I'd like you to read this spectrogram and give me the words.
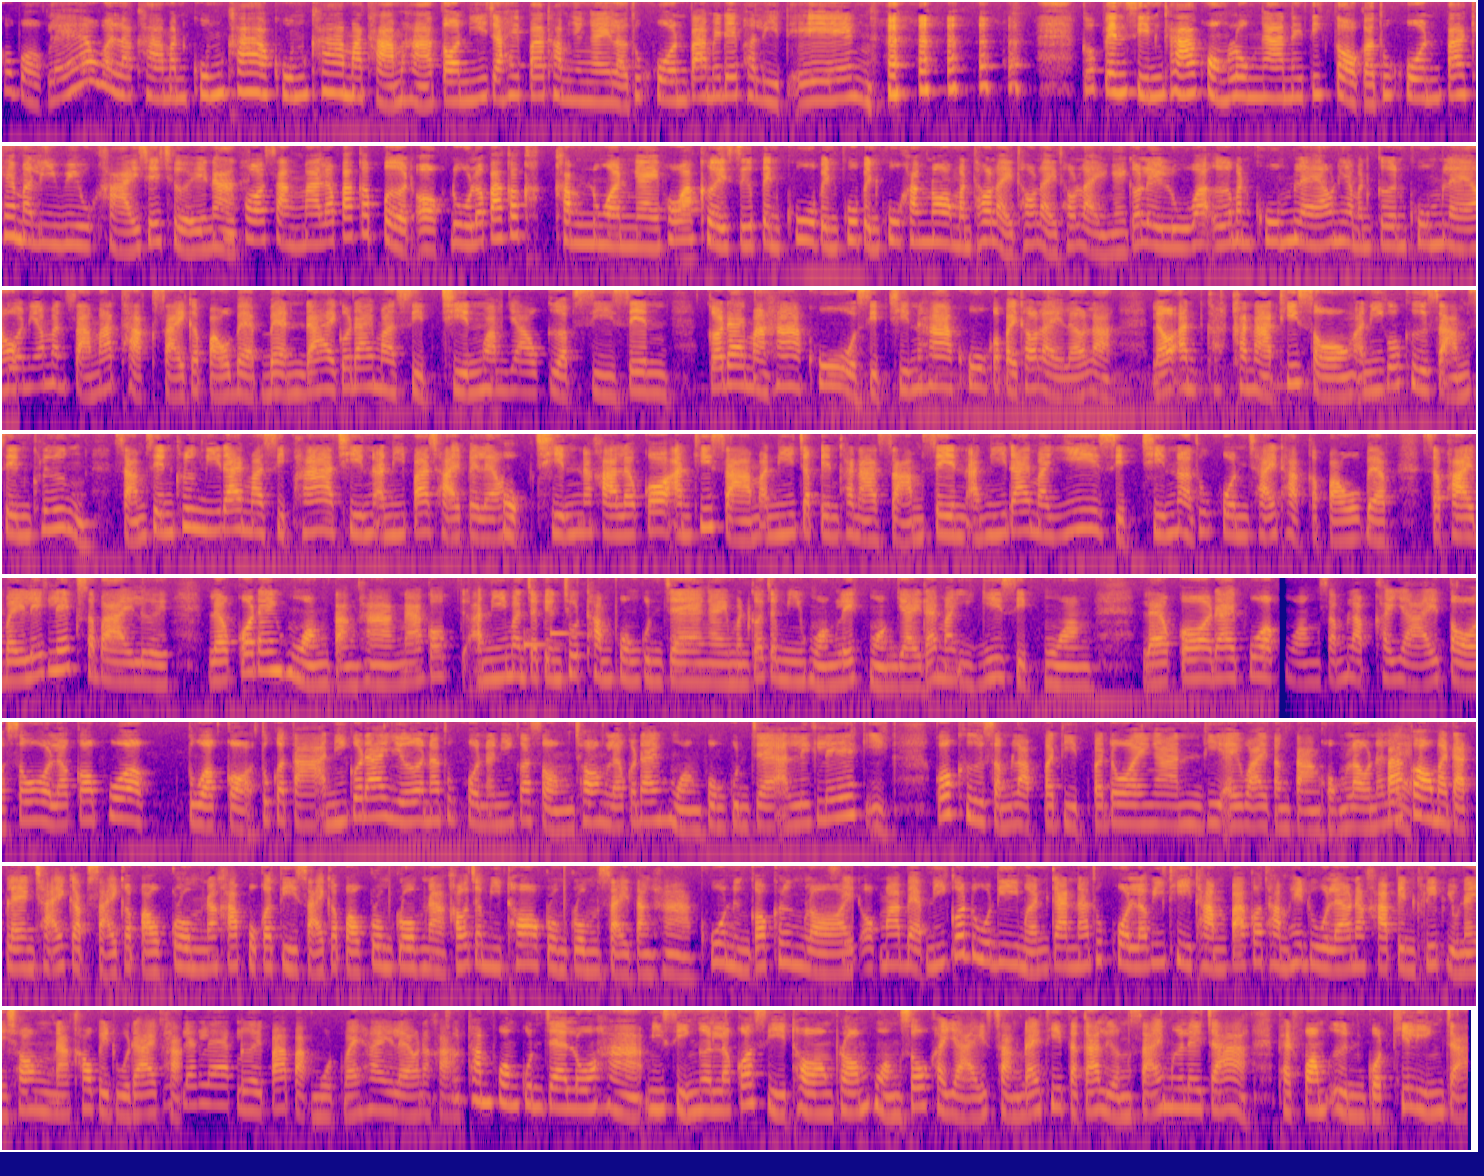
ก็บอกแล้วว่าราคามันคุ้มค่าคุ้มค่ามาถามหาตอนนี้จะให้ป้าทำยังไงเหรอทุกคนป้าไม่ได้ผลิตเอง ก็เป็นสินค้าของโรงงานในติ๊กตอกอะทุกคนป้าแค่มารีวิวขายเฉยๆนะพอสั่งมาแล้วป้าก็เปิดออกดูแล้วป้าก็คำนวณไง เพราะว่าเคยซื้อเป็นคู่เป็นคู่เป็นคู่ข้างนอกมันเท่าไหร่เท่าไหร่เท่าไหร่ไงก็เลยรู้ว่าเออมันคุ้มแล้วเนี่ยมันเกินคุ้มแล้วตัวเนี้ยมันสามารถถักใส่กระเป๋าแบบแบนได้ก็ได้มา 10 ชิ้น ความยาวเกือบ 4 เซนก็ได้มา 5 คู่ 10 ชิ้น 5 คู่ก็ไปเท่าไหร่แล้วล่ะ แล้วอันขนาดที่ 2 อันนี้ก็คือ 3 เซนครึ่ง 3 เซนครึ่งนี้ได้มา 15 ชิ้น อันนี้ป้าใช้ไปแล้ว 6 ชิ้นนะคะ แล้วก็อันที่ 3 อันนี้จะเป็นขนาด 3 เซน อันนี้ได้มา 20 ชิ้นอะทุกคนใช้ถักกระเป๋าแบบสะพายใบเล็กๆ สบายเลย แล้วก็ได้ห่วงต่างหากนะ ก็อันนี้มันจะเป็นชุดทำพวงกุญแจไง มันก็จะมีห่วงเล็กห่วงใหญ่ได้มาอีก 20 ห่วง แล้วก็ได้พวกห่วงสำหรับขยายต่อโซ่แล้วก็พวก ตัวเกาะตุ๊กตา อันนี้ก็ได้เยอะนะทุกคนอันนี้ก็ 2 ช่องแล้วก็ได้ห่วงพวงกุญแจอันเล็กๆ อีก ก็คือสำหรับประดิษฐ์ประดอยงาน DIY ต่างๆ ของเรานั่นแหละป้าก็เอามาดัดแปลงใช้กับสายกระเป๋ากลมนะคะ ปกติสายกระเป๋ากลมๆนะเขาจะมีท่อกลมๆใส่ต่างหากคู่หนึ่งก็ครึ่งร้อยออกมาแบบนี้ก็ดูดีเหมือนกันนะทุกคนแล้ววิธีทำป้าก็ทำให้ดูแล้วนะคะ เป็นคลิปอยู่ในช่องนะเข้าไปดูได้ค่ะแรก ๆ เลยป้าปักหมุดไว้ให้แล้วนะคะชุดทำพวงกุญแจโลหะมีสีเงินแล้วก็สีทองพร้อมห่วงโซ่ขยาย สั่งได้ที่ตะกร้าเหลืองซ้ายมือเลยจ้าแพลตฟอร์มอื่นกดที่ลิงก์จ้า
